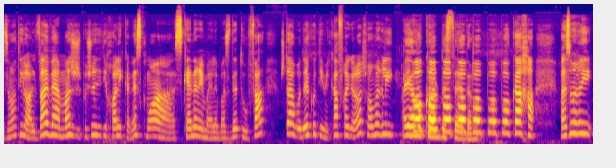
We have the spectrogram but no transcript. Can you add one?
אז אמרתי לו, הלוואי והיה משהו שפשוט הייתי יכולה להיכנס כמו הסקנרים האלה בשדה תעופה, פשוט היה בודק אותי מכף רגע לראש ואומר לי, פה, פה, פה, פה, בסדר." פה, פה, פה, ככה. ואז הוא אומר לי,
